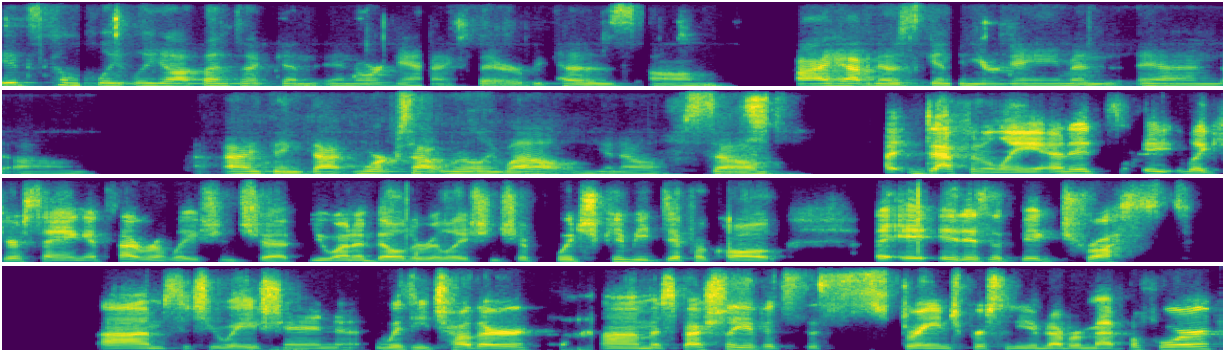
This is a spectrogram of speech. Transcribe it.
it's completely authentic and, and organic there because um, I have no skin in your game. And, and um, I think that works out really well, you know, so. Definitely. And it's it, like you're saying, it's that relationship. You want to build a relationship, which can be difficult. it, it is a big trust um, situation with each other, um, especially if it's this strange person you've never met before.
